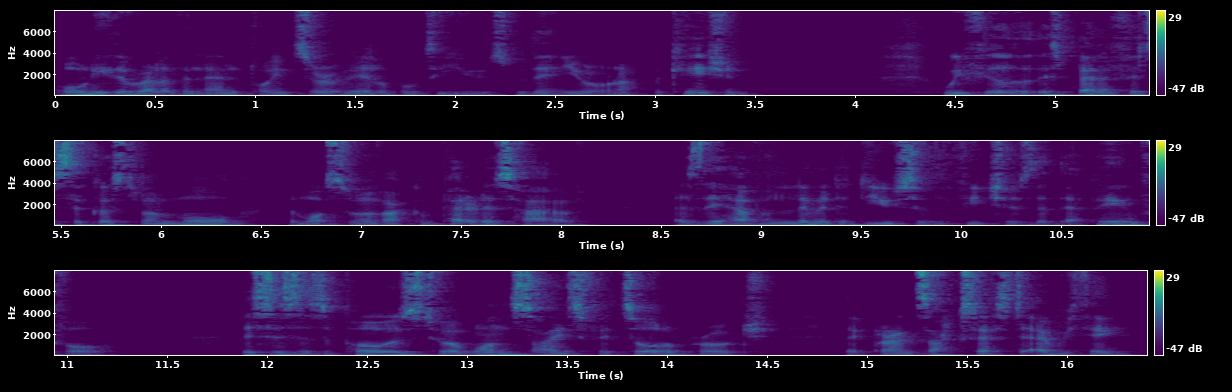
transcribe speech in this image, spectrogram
only the relevant endpoints are available to use within your own application. We feel that this benefits the customer more than what some of our competitors have as they have unlimited use of the features that they're paying for. This is as opposed to a one-size-fits-all approach that grants access to everything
